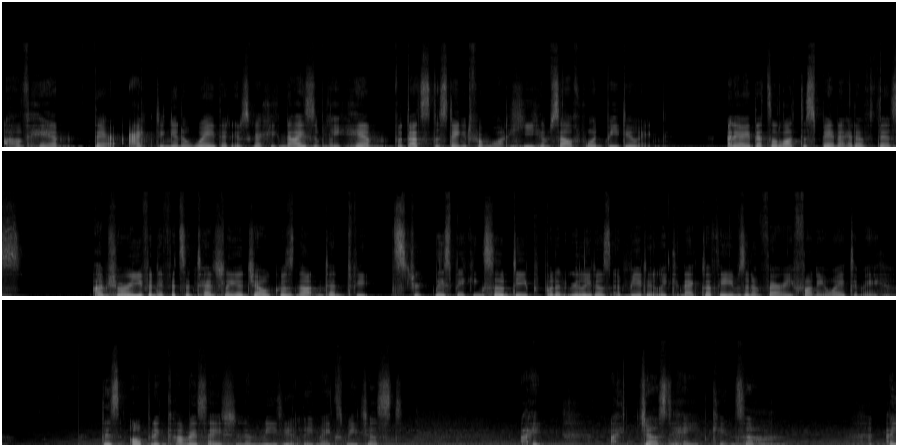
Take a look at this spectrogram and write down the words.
of him. They are acting in a way that is recognizably him, but that's distinct from what he himself would be doing. Anyway, that's a lot to spin ahead of this. I'm sure even if it's intentionally a joke, was not intended to be strictly speaking so deep, but it really does immediately connect to themes in a very funny way to me. This opening conversation immediately makes me just I I just hate Kinzo. I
